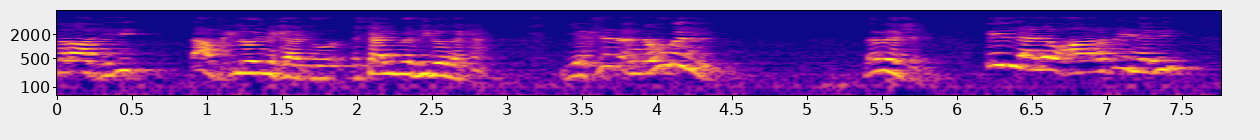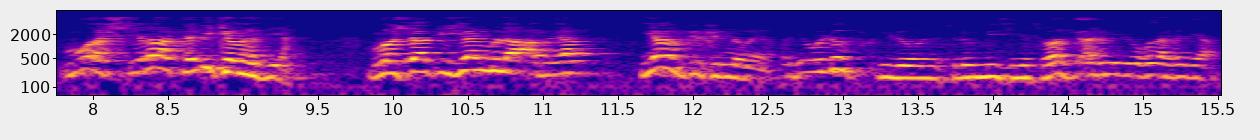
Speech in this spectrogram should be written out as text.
تراتي دي تعرف كيلو نكاتو استعلي مذيلو نكا يكسر أنه مني لا بيشك إلا لو حالتين نبي مؤشرات لي كمذية مؤشرات جان ملاعبة ينفكر كالنوايا أقول له كيلو نسلو ميسي نسواك أنا ميزي وخذ على اليا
